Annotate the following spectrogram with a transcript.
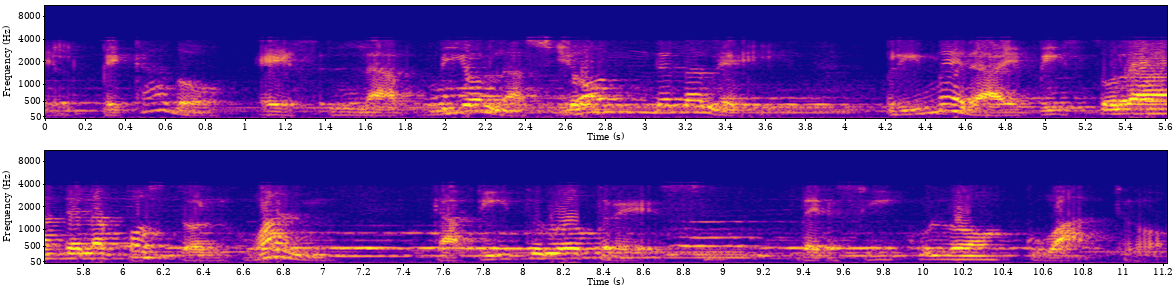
el pecado es la violación de la ley. Primera epístola del apóstol Juan, capítulo 3, versículo 4.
